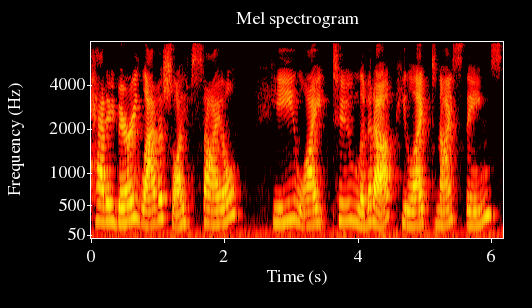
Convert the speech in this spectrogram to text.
had a very lavish lifestyle. He liked to live it up. He liked nice things.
